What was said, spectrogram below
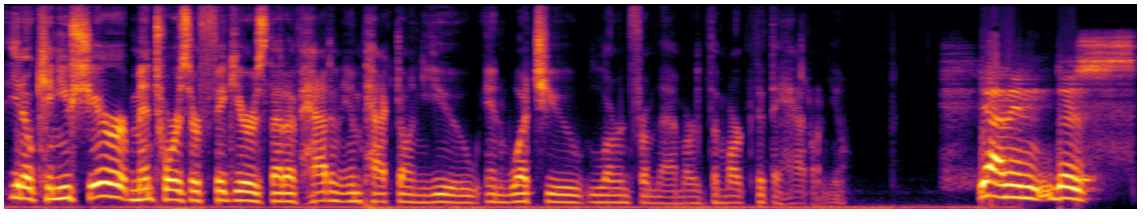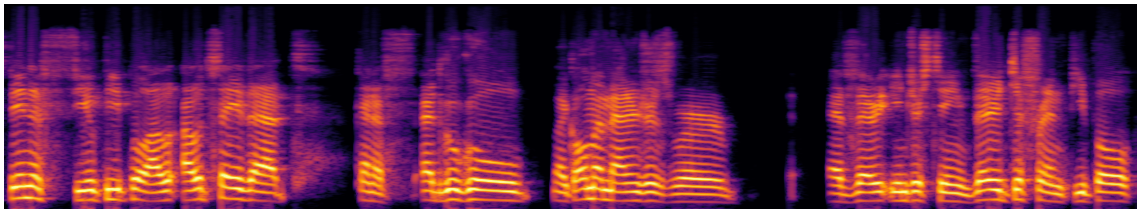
you know, can you share mentors or figures that have had an impact on you and what you learned from them or the mark that they had on you? Yeah, I mean, there's been a few people. I, w- I would say that kind of at Google, like all my managers were a very interesting, very different people,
